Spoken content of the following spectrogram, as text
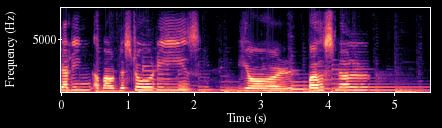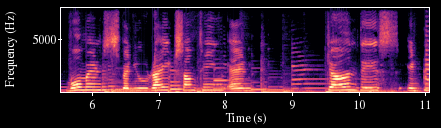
telling about the stories, your personal moments when you write something, and turn this into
